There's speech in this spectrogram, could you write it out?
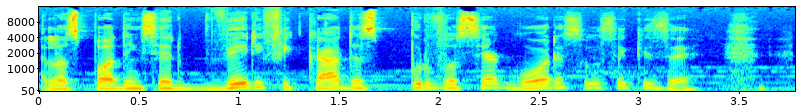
Elas podem ser verificadas por você agora se você quiser.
